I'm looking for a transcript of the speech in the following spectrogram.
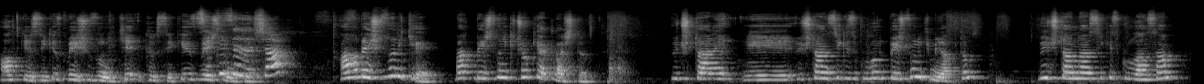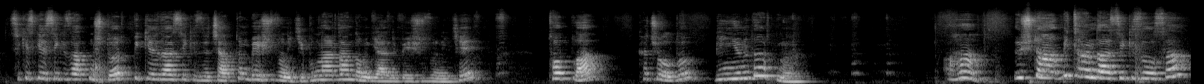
6 kere 8 512 48 512. 8'e de çarp. Aa 512. Bak 512 çok yaklaştım. 3 tane e, 3 tane 8'i kullanıp 512 mi yaptım? Bir 3 tane daha 8 kullansam 8 kere 8 64. Bir kere daha 8 ile çarptım 512. Bunlardan da mı geldi 512? Topla kaç oldu? 1024 mü? Aha 3 tane bir tane daha 8 olsa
